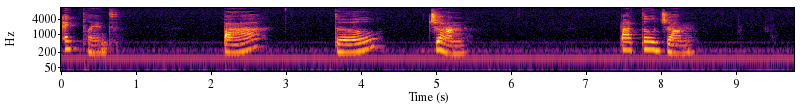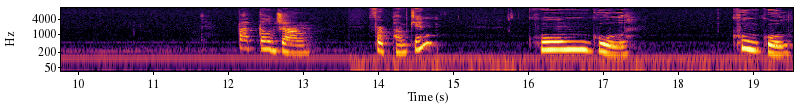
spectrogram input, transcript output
Eggplant. John patlıcan patlıcan for pumpkin? Kungul. Kungul.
